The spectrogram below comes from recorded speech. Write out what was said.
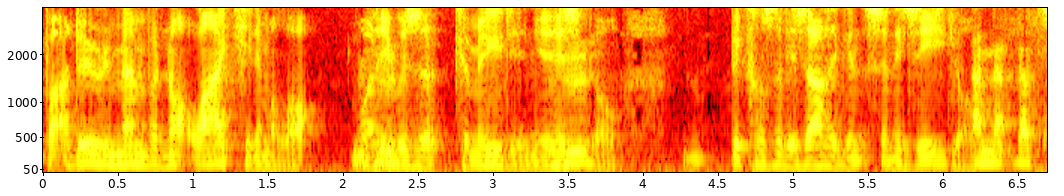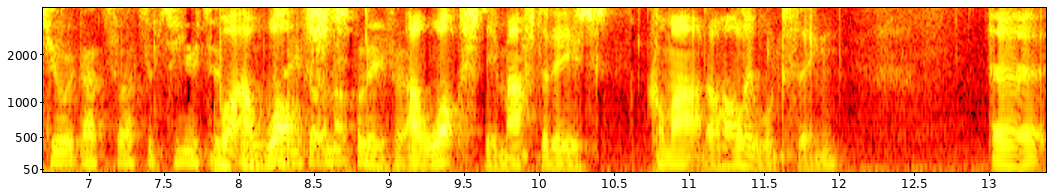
but I do remember not liking him a lot when Mm-hmm. he was a comedian years ago because of his arrogance and his ego. And that, that's your that's that's up to you to but I watched, not believe that. I watched him after he's come out of the Hollywood thing, uh,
